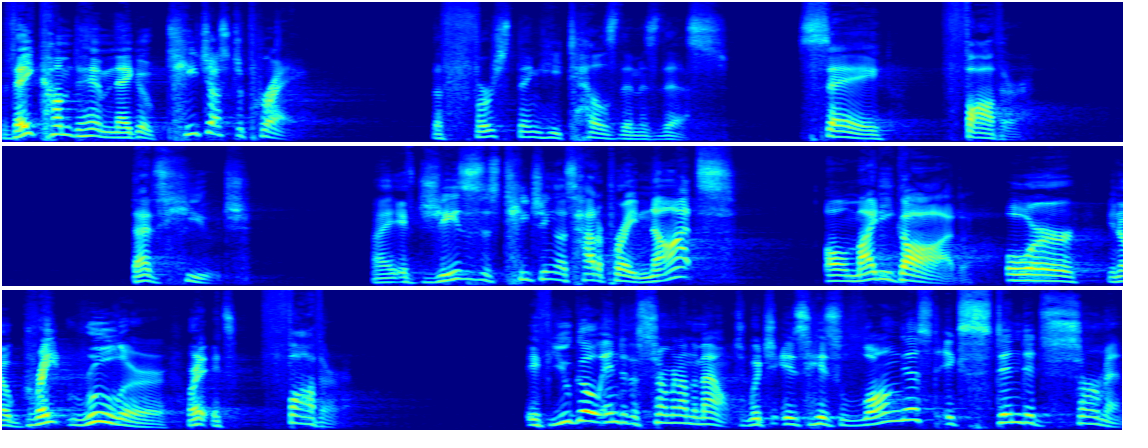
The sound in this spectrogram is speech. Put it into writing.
they come to him and they go, Teach us to pray. The first thing he tells them is this say, Father. That is huge. Right? If Jesus is teaching us how to pray, not Almighty God or you know great ruler, or it's Father. If you go into the Sermon on the Mount, which is his longest extended sermon,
